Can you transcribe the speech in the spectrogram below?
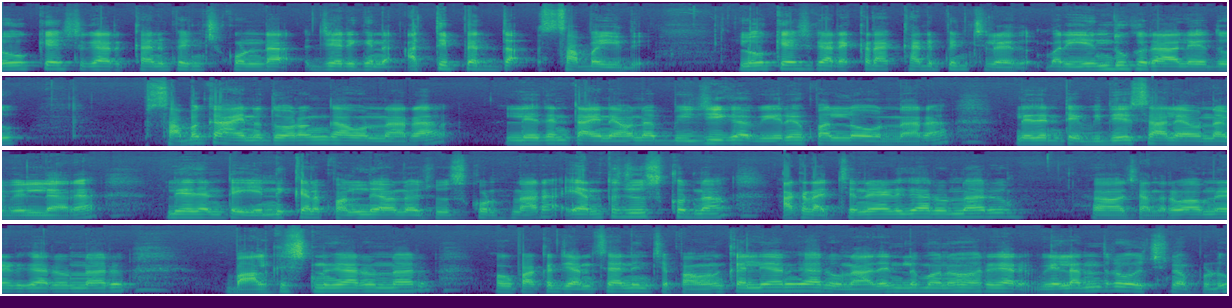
లోకేష్ గారు కనిపించకుండా జరిగిన అతిపెద్ద సభ ఇది. లోకేష్ గారు ఎక్కడా కనిపించలేదు. మరి ఎందుకు రాలేదు? సభకు ఆయన దూరంగా ఉన్నారా? లేదంటే ఆయన ఏమైనా బిజీగా వేరే పనిలో ఉన్నారా? లేదంటే విదేశాలు ఏమైనా వెళ్ళారా? లేదంటే ఎన్నికల పనులు ఏమైనా చూసుకుంటున్నారా? ఎంత చూసుకున్నా అక్కడ అచ్చెన్నాయుడు గారు ఉన్నారు చంద్రబాబు నాయుడు గారు ఉన్నారు బాలకృష్ణ గారు ఉన్నారు. ఒక పక్క జనసేన నుంచి పవన్ కళ్యాణ్ గారు నాదెండ్ల మనోహర్ గారు వీళ్ళందరూ వచ్చినప్పుడు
